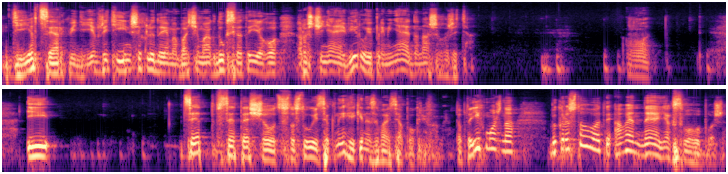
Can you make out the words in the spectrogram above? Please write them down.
діє в церкві, діє в житті інших людей. Ми бачимо, як Дух Святий його розчиняє віру і приміняє до нашого життя. От. І це все те, що стосується книг, які називаються апокрифами. Тобто їх можна використовувати, але не як Слово Боже.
